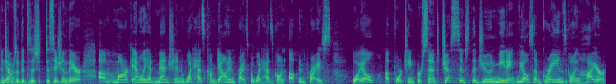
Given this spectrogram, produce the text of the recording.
in yeah. terms of the de- decision there. Um, Mark, Emily had mentioned what has come down in price, but what has gone up in price. Oil up 14% just since the June meeting. We also have grains going higher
